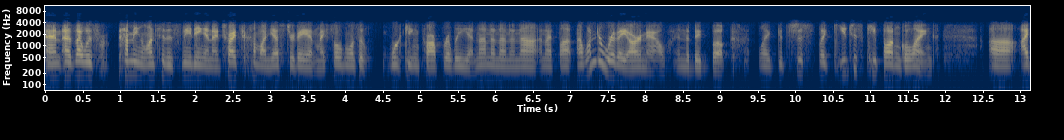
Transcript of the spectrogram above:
and as I was coming onto this meeting, and I tried to come on yesterday, and my phone wasn't working properly, and na na na na na, and I thought, I wonder where they are now in the big book. Like it's just like you just keep on going. Uh, I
